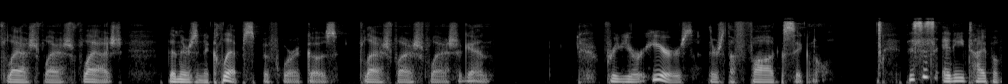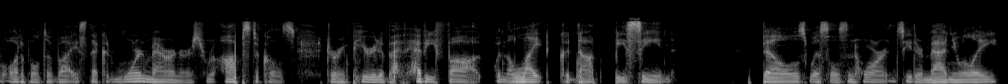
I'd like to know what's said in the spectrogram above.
flash, flash, flash, then there's an eclipse before it goes flash, flash, flash again. For your ears, there's the fog signal. This is any type of audible device that could warn mariners from obstacles during a period of heavy fog when the light could not be seen. Bells, whistles, and horns, either manually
